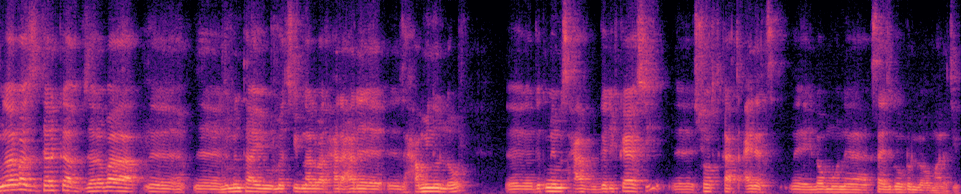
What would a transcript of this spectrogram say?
ምናልባት ዝተረከብ ዘረባ ንምንታይ እዩ መፅኡ ምናልባት ሓደ ሓደ ዝሓሚኑ ኣለዉ። ግጥሚ መፅሓፍ ገዲፍካዮ ሲ ሾርት ካት ዓይነት ኢሎም ክሳይ ዝገብሩ ኣለዉ ማለት እዩ።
